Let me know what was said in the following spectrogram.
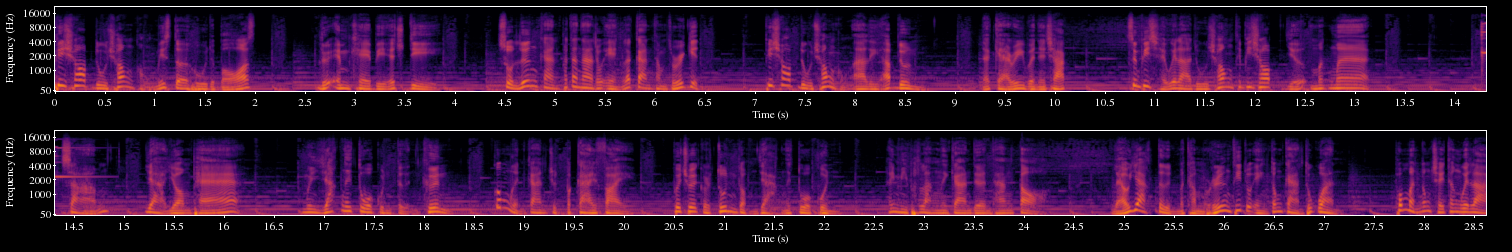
พี่ชอบดูช่องของ Mr. Who the Boss หรือ MKBHD ส่วนเรื่องการพัฒนาตัวเองและการทำธุรกิจ พี่ชอบดูช่องของอาลีอับดุลและแกรี่เวเนชัก ซึ่งพี่ใช้เวลาดูช่องที่พี่ชอบเยอะมากๆ 3. อย่ายอมแพ้ เมื่อยักษ์ในตัวคุณตื่นขึ้น ก็เหมือนการจุดประกายไฟ เพื่อช่วยกระตุ้นต่อมอยากในตัวคุณ ให้มีพลังในการเดินทางต่อ แล้วอยากตื่นมาทำเรื่องที่ตัวเองต้องการทุกวัน เพราะมันต้องใช้ทั้งเวลา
